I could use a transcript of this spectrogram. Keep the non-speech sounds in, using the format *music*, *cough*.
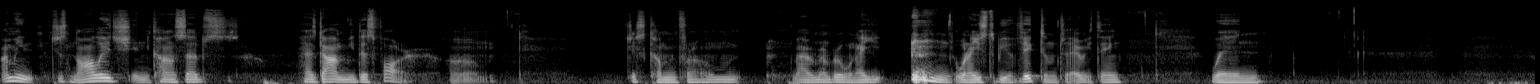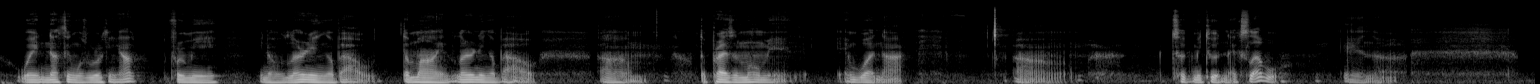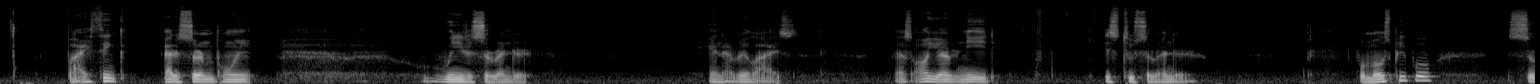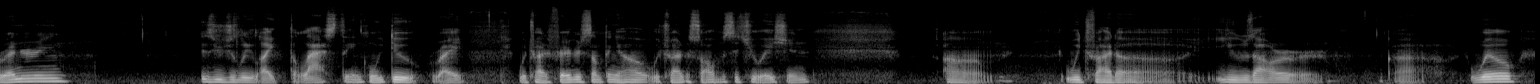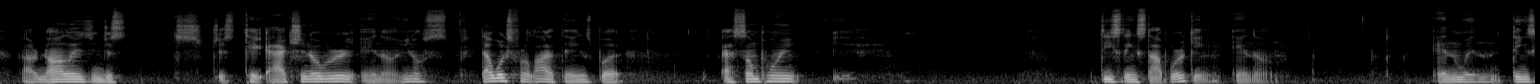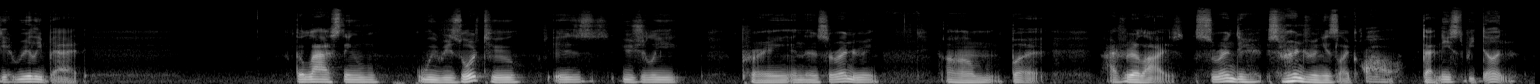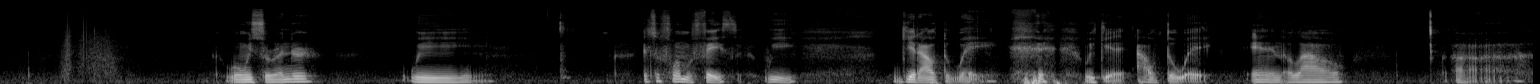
I mean, just knowledge and concepts has gotten me this far. Um, just coming from, I remember when I *clears throat* when I used to be a victim to everything, when when nothing was working out for me, you know, learning about the mind, learning about um, the present moment and whatnot, um, took me to the next level. And uh, but I think at a certain point we need to surrender. And I realized that's all you ever need is to surrender. For most people, surrendering is usually like the last thing we do, right? We try to figure something out, we try to solve a situation. Um, we try to use our uh, will, our knowledge, and just just take action over it. And uh, you know that works for a lot of things, but at some point, these things stop working, and um, and when things get really bad, the last thing we resort to is usually praying and then surrendering. Um, but I've realized surrender surrendering is like all that needs to be done. When we surrender, we it's a form of faith. We get out the way. *laughs* we get out the way and allow uh,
